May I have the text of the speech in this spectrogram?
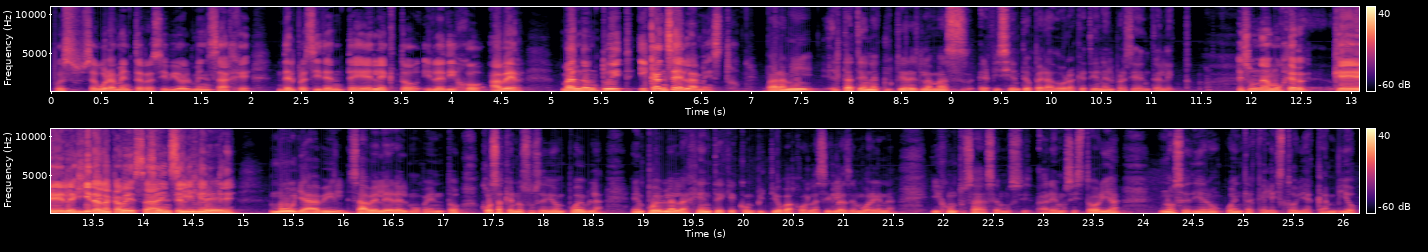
pues seguramente recibió el mensaje del presidente electo y le dijo, a ver, manda un tuit y cancélame esto. Para mí, el Tatiana Cloutier es la más eficiente operadora que tiene el presidente electo. Es una mujer que le gira la cabeza, sensible, inteligente. muy hábil, sabe leer el momento, cosa que no sucedió en Puebla. En Puebla la gente que compitió bajo las siglas de Morena y juntos hacemos, haremos historia, no se dieron cuenta que la historia cambió.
